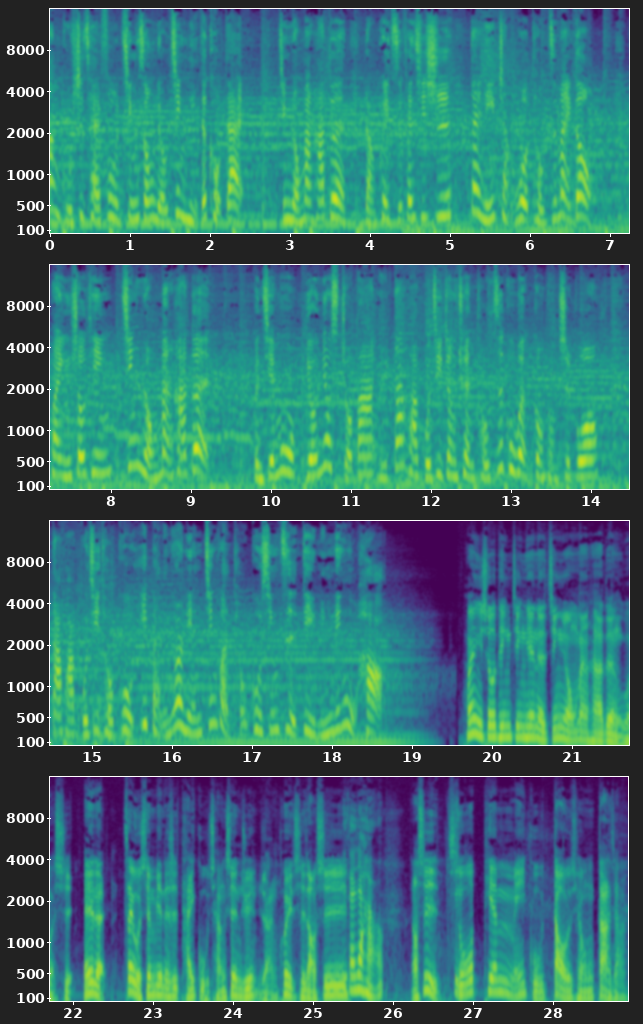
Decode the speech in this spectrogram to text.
让股市财富轻松流进你的口袋。金融曼哈顿让惠慈分析师带你掌握投资脉动。欢迎收听金融曼哈顿。本节目由 News 九八与大华国际证券投资顾问共同制播。大华国际投顾一百零二年金管投顾新字第零零五号。欢迎收听今天的金融曼哈顿，我是 Alan，在我身边的是台股常胜军阮慧慈老师。大家好，老师，昨天美股道琼大涨，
